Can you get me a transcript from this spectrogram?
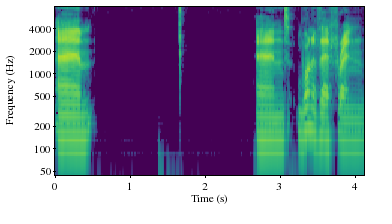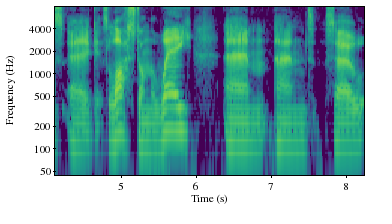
Um, and one of their friends uh, gets lost on the way. Um, and so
